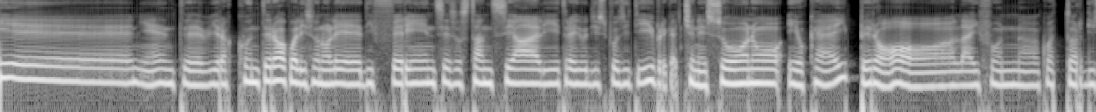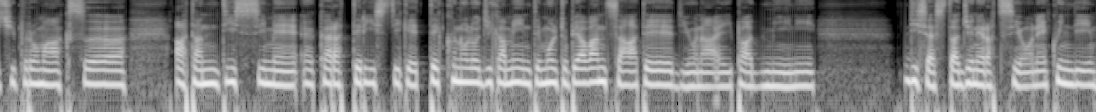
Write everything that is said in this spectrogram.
E niente, vi racconterò quali sono le differenze sostanziali tra i due dispositivi, perché ce ne sono e ok, però l'iPhone 14 Pro Max eh, ha tantissime eh, caratteristiche tecnologicamente molto più avanzate di un iPad mini di sesta generazione, quindi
